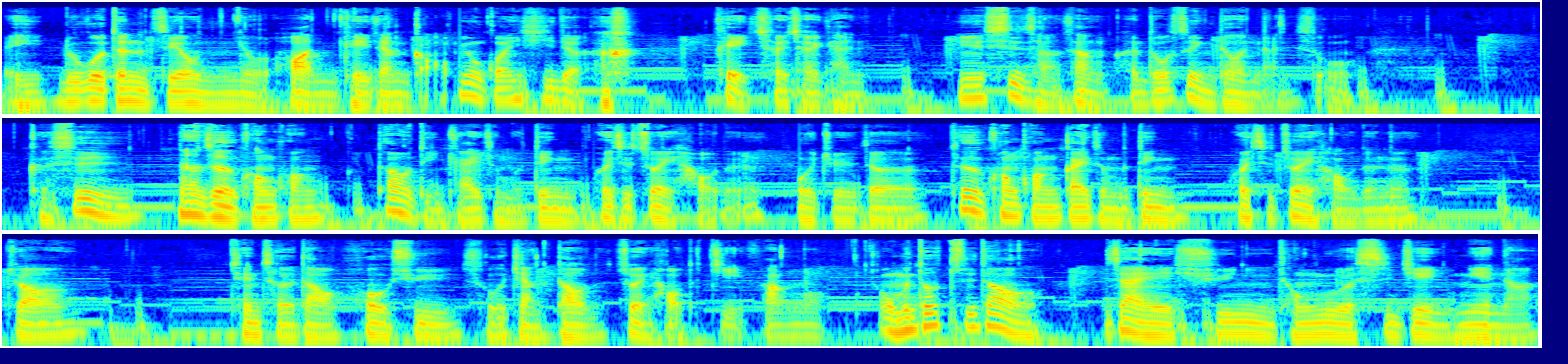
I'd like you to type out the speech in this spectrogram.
诶，如果真的只有你有的话，你可以这样搞，没有关系的，可以踹踹看，因为市场上很多事情都很难说。可是，那这个框框到底该怎么定会是最好的呢？我觉得这个框框该怎么定会是最好的呢？就要牵扯到后续所讲到的最好的解方哦。我们都知道，在虚拟通路的世界里面啊，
